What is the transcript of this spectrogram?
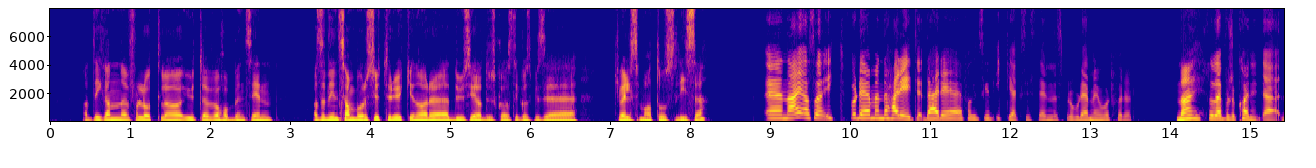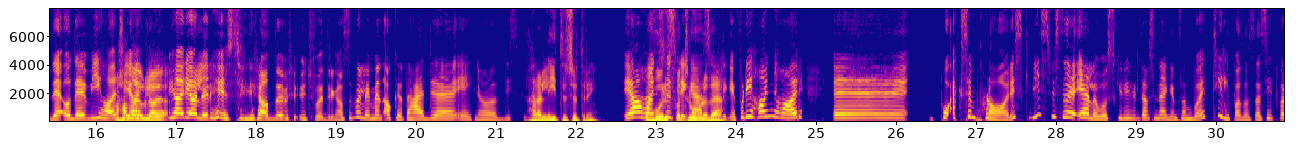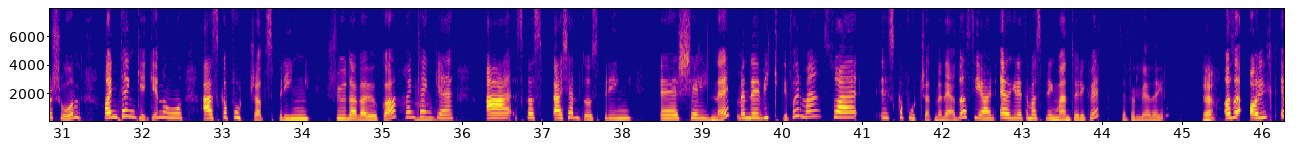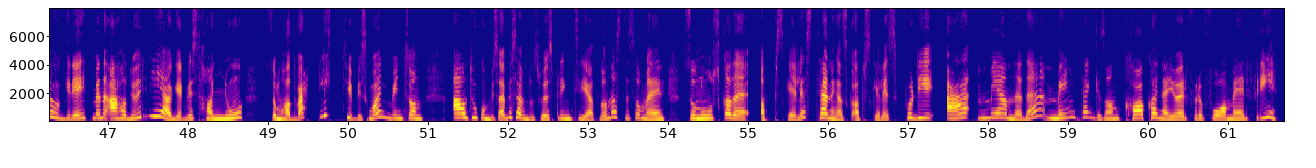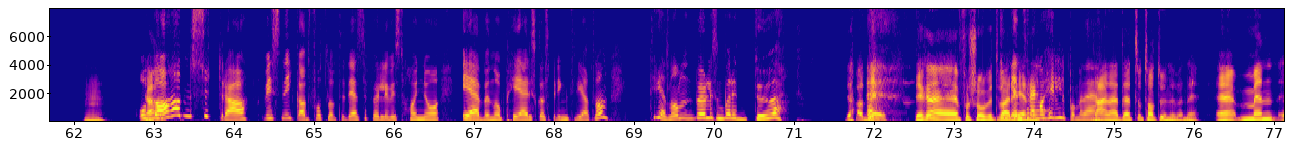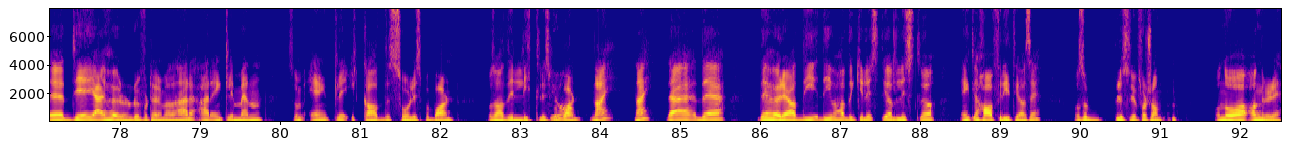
At de kan eh, få lov til å utøve hobbyen sin. Altså, din samboer sutrer jo ikke når eh, du sier at du skal stikke og spise kveldsmat hos Lise. Eh, nei, altså ikke for det, men det her er, ikke, det her er faktisk et ikke-eksisterende problem i vårt forhold. Nei, Så derfor så kan ikke jeg det, Og det vi har, vi har Vi har i aller høyeste grad utfordringer, selvfølgelig, men akkurat det her det er ikke noe diskusjon. Her er lite sutring. ja, han Og hvorfor sutrer tror du det? sutrer Fordi han har eh, på eksemplarisk vis, hvis det er lov å skryte av sin egen samboer, tilpassa seg situasjonen. Han tenker ikke nå 'jeg skal fortsatt springe sju dager i uka'. Han Mm. tenker jeg, skal, 'jeg kommer til å springe eh, sjeldnere, men det er viktig for meg, så jeg skal fortsette med det'. Og da sier han 'er det greit om jeg springer meg en tur i kveld'? Selvfølgelig er det greit. Ja. Altså, alt er jo greit, men jeg hadde jo reagert hvis han nå, som hadde vært litt typisk mann, begynte sånn Jeg og to kompiser bestemte bestemt oss for å springe triatlon neste sommer, så nå skal det upscales. Treninga skal upscales. Fordi jeg mener det. Menn tenker sånn Hva kan jeg gjøre for å få mer fri? Mm. Og Ja. da hadde han sutra, hvis han ikke hadde fått lov til det, selvfølgelig hvis han og Even og Per skal springe triatlon. Triatlon bør liksom bare dø. Ja, det, det kan jeg for så vidt være enig i. trenger å holde på med det. Nei, nei, det er totalt unødvendig. Eh, men eh, det jeg hører når du forteller meg det her, er egentlig menn som egentlig ikke hadde så lyst på barn, og så hadde de litt lyst på Jo. barn. Nei, nei, det, det, det hører jeg at de, de hadde ikke lyst. De hadde lyst til å egentlig ha fritida si, og så plutselig forsvant den. Og nå angrer de.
